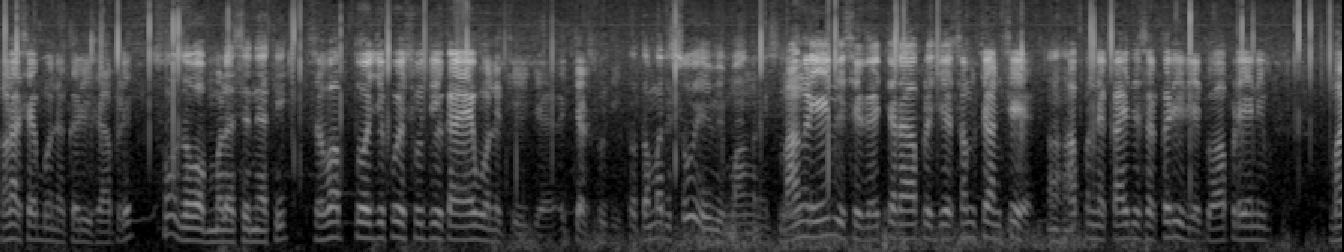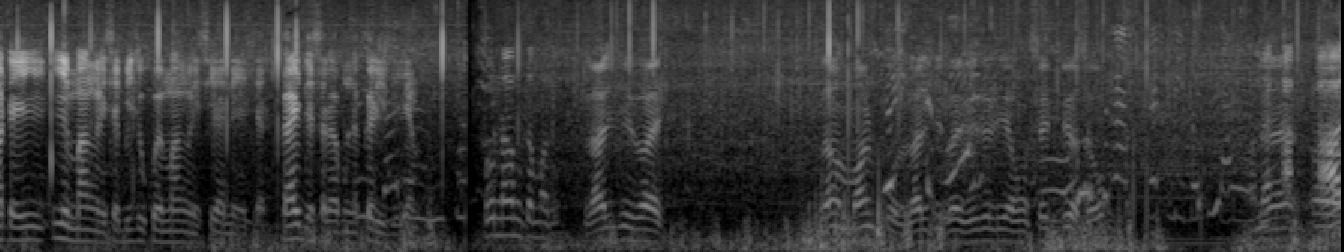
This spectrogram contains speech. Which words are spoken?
ઘણા સાહેબોને કરી છે આપણે. શું જવાબ મળે છે ત્યાંથી? જવાબ તો હજી કોઈ સુધી કાંઈ આવ્યો નથી જાય અત્યાર સુધી. તો તમારી શું એવી માંગણી છે? માંગણી એવી છે કે અત્યારે આપણે જે સમચાન છે આપણને કાયદેસર કરી દે તો આપણે એની માટે એ માંગણી છે બીજું કોઈ માંગણી છે નહીં અત્યારે. કાયદેસર આપણને કરી દે એમ. શું નામ તમારું? લાલજીભાઈ. ગામ માણપુર લાલજીભાઈ વિરલિયા હું સભ્ય છું. અને આ-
